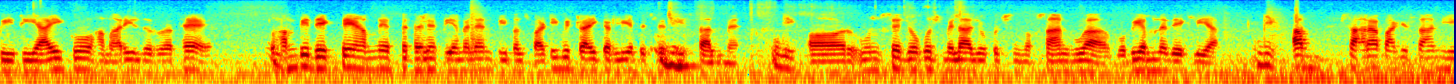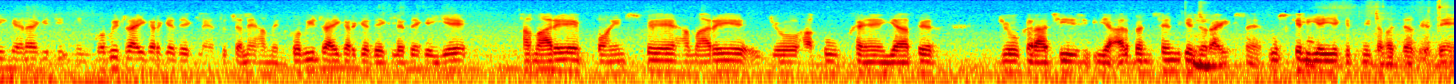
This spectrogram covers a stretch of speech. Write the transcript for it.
پی ٹی آئی کو ہماری ضرورت ہے تو ہم بھی دیکھتے ہیں ہم نے اس سے پہلے P M L N Peoples Party بھی ٹرائی کر لی ہے پچھلے جی۔ تیس سال میں جی۔ اور ان سے جو کچھ ملا جو کچھ نقصان ہوا وہ بھی ہم نے دیکھ لیا جی۔ اب سارا پاکستان یہی کہہ رہا ہے کہ ان کو بھی ٹرائی کر کے دیکھ لیں۔ تو چلیں ہم ان کو بھی ٹرائی کر کے دیکھ لیتے کہ یہ ہمارے پوائنٹس پہ ہمارے جو حقوق ہیں یا پھر جو کراچی یا اربن سندھ کے جو رائٹس ہیں اس کے لیے یہ کتنی توجہ دیتے ہیں۔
